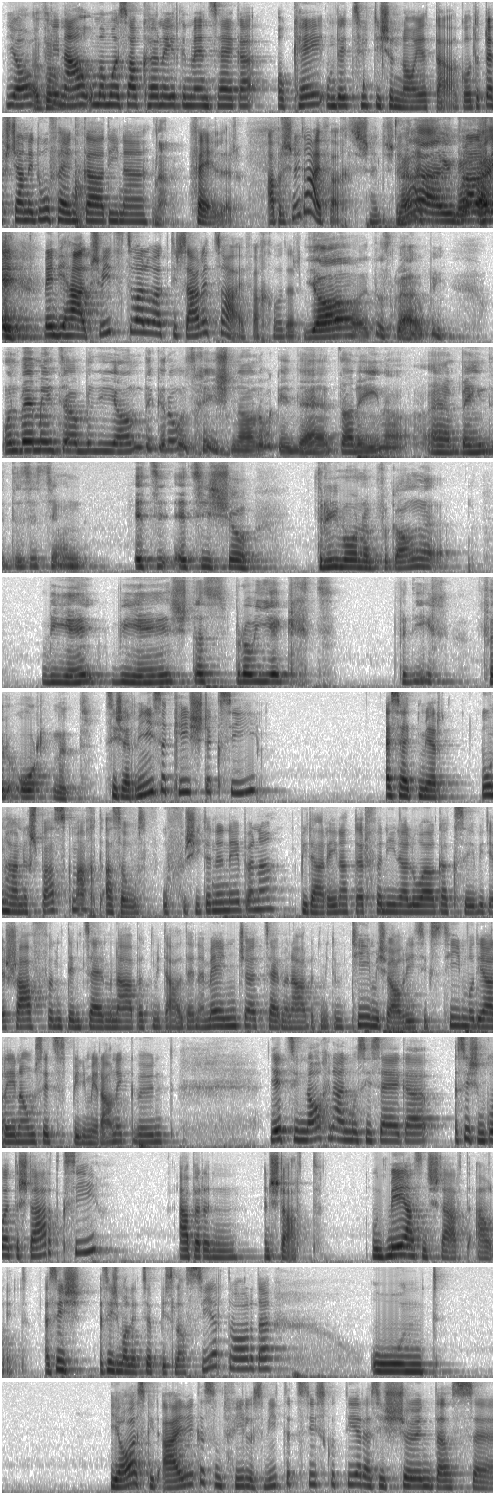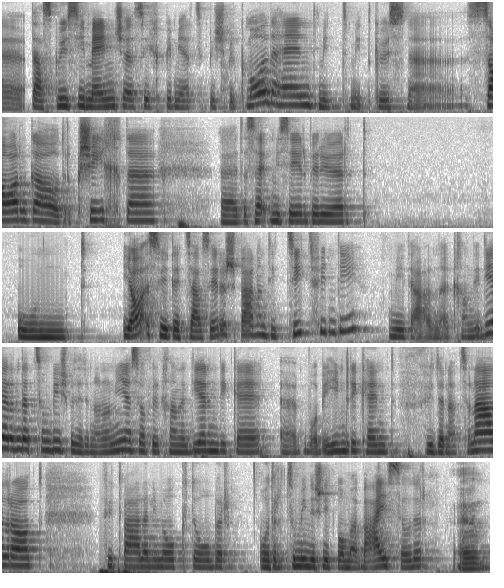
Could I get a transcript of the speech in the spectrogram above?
ja also, genau. Und man muss auch können irgendwann sagen, okay, und jetzt heute ist ein neuer Tag. Oder du darfst auch nicht aufhängen an deinen nein. Fehlern. Aber es ist nicht einfach. Es ist nicht, ist nicht nein, einfach. Nein, Vor allem, wenn, wenn die halbe Schweiz zuschaut, ist es auch nicht so einfach, oder? Ja, das glaube ich. Und wenn wir jetzt aber die anderen Grosskisten die, die Arena, äh, Behindertensektion, jetzt, jetzt ist schon drei Monate vergangen. Wie, wie ist das Projekt für dich verordnet? Es war eine riesige Kiste. Es hat mir unheimlich Spass gemacht, also auf verschiedenen Ebenen bei der Arena hineinschauen, sehen, wie die arbeiten, dann Zusammenarbeit mit all diesen Menschen, Zusammenarbeit mit dem Team, ist ja auch ein riesiges Team, das die Arena umsetzt, das bin ich mir auch nicht gewöhnt. Jetzt im Nachhinein muss ich sagen, es war ein guter Start, gewesen, aber ein, ein Start. Und mehr als ein Start auch nicht. Es ist, es ist mal jetzt etwas lanciert worden und ja, es gibt einiges und vieles weiter zu diskutieren. Es ist schön, dass, äh, dass gewisse Menschen sich bei mir zum Beispiel gemeldet haben mit, mit gewissen Sorgen oder Geschichten. Äh, das hat mich sehr berührt. Und ja, es wird jetzt auch sehr eine spannende Zeit, finde ich, mit allen Kandidierenden zum Beispiel. Es hat noch nie so viele Kandidierende gegeben, äh, die Behinderung haben für den Nationalrat, für die Wahlen im Oktober. Oder zumindest nicht, wo man weiß, oder? Ähm.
